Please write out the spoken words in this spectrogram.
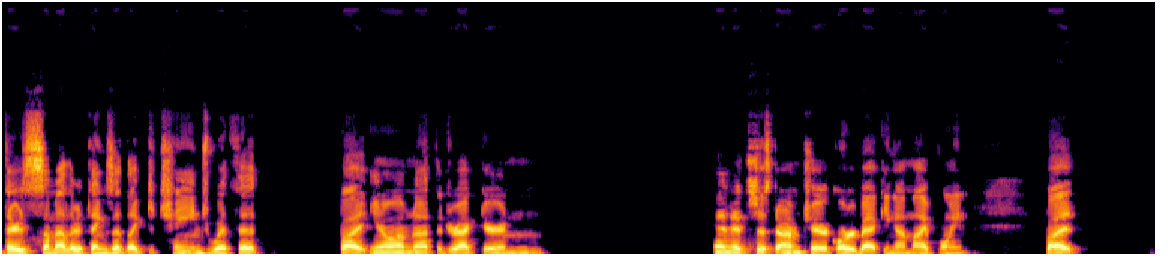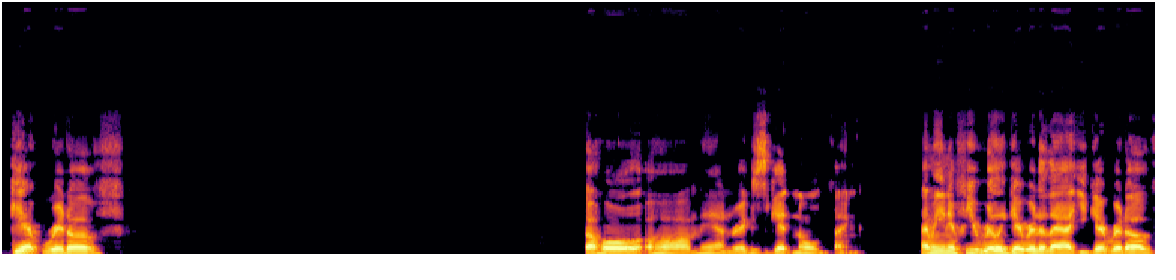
There's some other things I'd like to change with it, but you know, I'm not the director and and it's just armchair quarterbacking on my point. But get rid of the whole oh man, Riggs is getting old thing. I mean, if you really get rid of that, you get rid of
